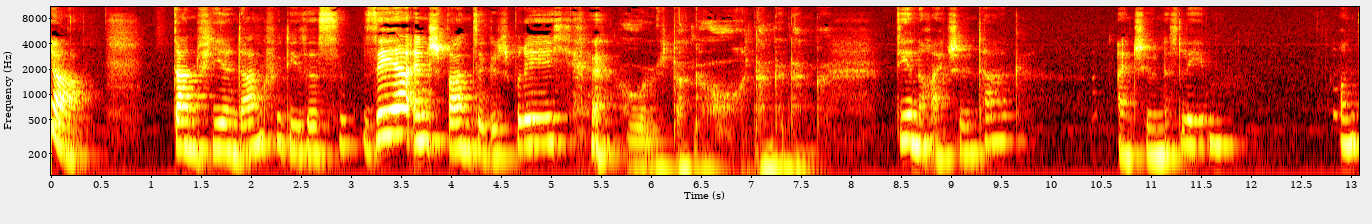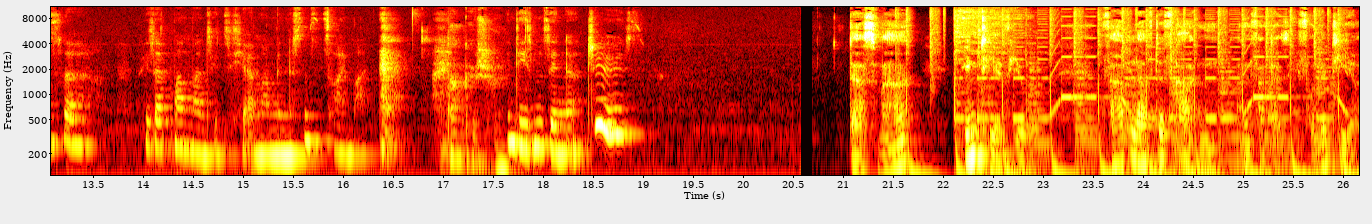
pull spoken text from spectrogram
ja, dann vielen Dank für dieses sehr entspannte Gespräch. oh, ich danke auch. Danke, danke. Dir noch einen schönen Tag, ein schönes Leben und äh, wie sagt man, man sieht sich ja immer mindestens zweimal. Dankeschön. In diesem Sinne, tschüss. Das war Interview. Fabelhafte Fragen an fantasievolle Tiere.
